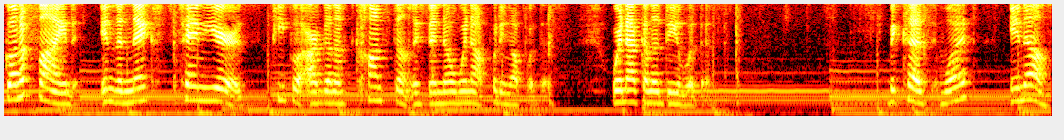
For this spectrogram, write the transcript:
going to find in the next 10 years, people are going to constantly say, No, we're not putting up with this. We're not going to deal with this. Because what? Enough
